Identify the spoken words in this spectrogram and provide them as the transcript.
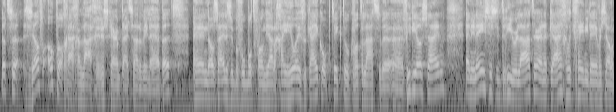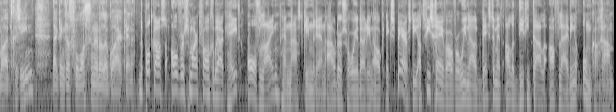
dat ze zelf ook wel graag een lagere schermtijd zouden willen hebben. En dan zeiden ze bijvoorbeeld van, ja, dan ga je heel even kijken op TikTok wat de laatste eh, video's zijn. En ineens is het drie uur later en heb je eigenlijk geen idee wat je allemaal hebt gezien. Nou, ik denk dat volwassenen dat ook wel herkennen. De podcast over smartphonegebruik heet Offline. En naast kinderen en ouders hoor je daarin ook experts die advies geven over hoe je nou het beste met alle digitale afleidingen om kan gaan.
